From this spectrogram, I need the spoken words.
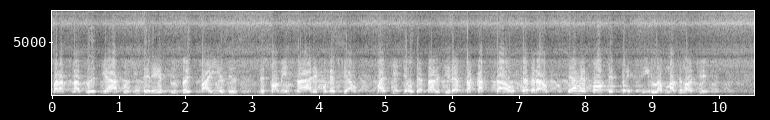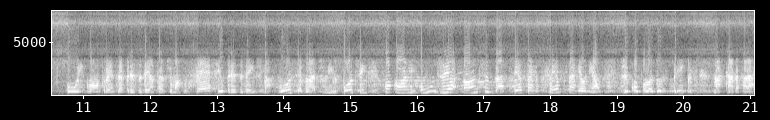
para assinatura de atos de interesse dos dois países, principalmente na área comercial. Mas quem tem os detalhes diretos da capital federal é a repórter Priscila Mazinotti. O encontro entre a presidenta Dilma Rousseff e o presidente da Rússia, Vladimir Putin, ocorre um dia antes da sexta, sexta reunião de cúpula dos BRICS, marcada para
